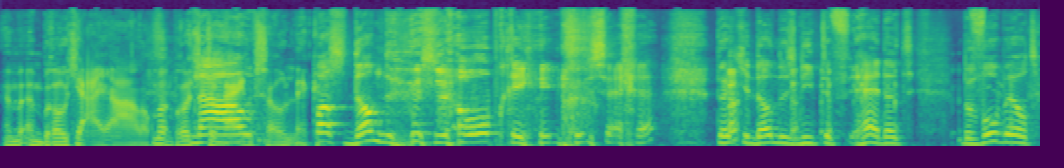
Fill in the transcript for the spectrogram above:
een, een broodje ei halen. Of een broodje Nou, tonijn of zo. Lekker. Pas dan dus wel op, ging ik dus zeggen. Dat je dan dus niet te... Hè, dat bijvoorbeeld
